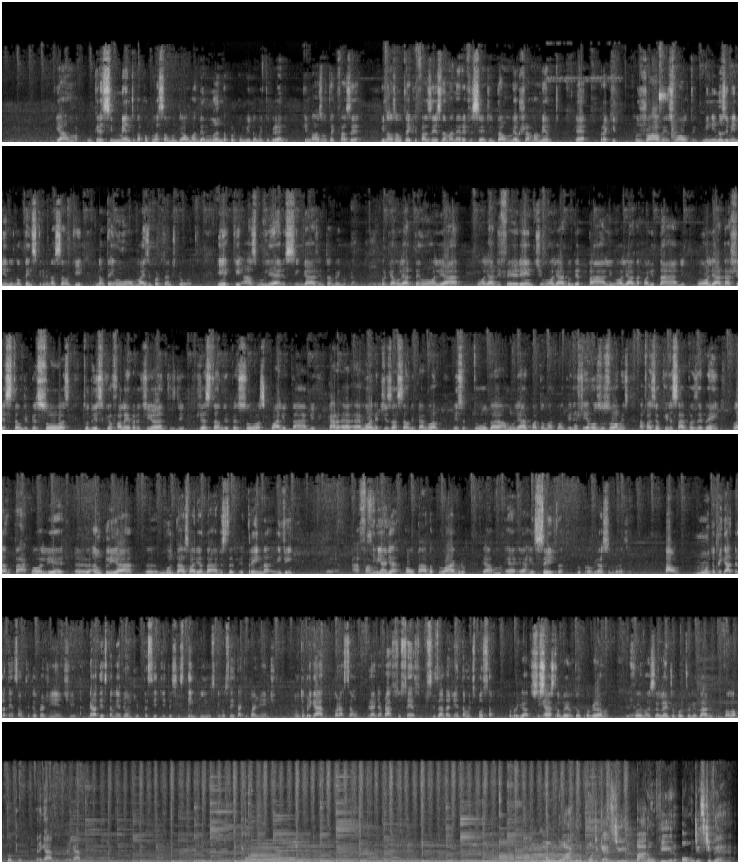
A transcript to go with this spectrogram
e há uma, um crescimento da população mundial, uma demanda por comida muito grande, que nós vamos ter que fazer. E nós vamos ter que fazer isso da maneira eficiente. Então, o meu chamamento é para que os jovens voltem, meninos e meninas, não tem discriminação aqui, e não tem um mais importante que o outro. E que as mulheres se engajem também no campo. Porque a mulher tem um olhar um olhar diferente, um olhar do detalhe, um olhar da qualidade, um olhar da gestão de pessoas, tudo isso que eu falei para ti antes de gestão de pessoas, qualidade, é, é, monetização de carbono, isso tudo a mulher pode tomar conta. E deixemos os homens a fazer o que eles sabem fazer bem: plantar, colher, é, ampliar, mudar as variedades, treinar, enfim. A família voltada para o agro é a, é, é a receita do progresso do Brasil. Paulo, muito obrigado pela atenção que você deu pra gente. Agradeço também a John Deere por ter cedido esses tempinhos que você está aqui com a gente. Muito obrigado, de coração. grande abraço, sucesso. Precisando da gente, estamos à disposição. Muito obrigado. obrigado. Sucesso também no teu programa. Que foi uma excelente oportunidade para falar para o teu público. Obrigado, obrigado. Agro Podcast para ouvir onde estiver.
